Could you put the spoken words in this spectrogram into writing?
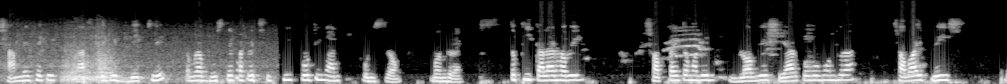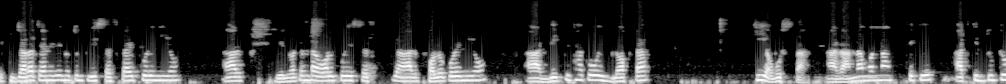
সামনে থেকে, কাছ থেকে দেখলে তোমরা বুঝতে পারবে যে কি কঠিন আর কি পরিশ্রম, বন্ধুরা। তো কি কালার হবে? সবটাই তোমাদের ব্লগে শেয়ার করব, বন্ধুরা। সবাই প্লিজ একটু যারা চ্যানেলে নতুন প্লিজ সাবস্ক্রাইব করে নিও। আর বেল বাটনটা অল করে আর ফলো করে নিও। আর দেখতে থাকো ওই ব্লগটা। কি অবস্থা? আর রান্না বান্না থেকে আজকে দুটো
